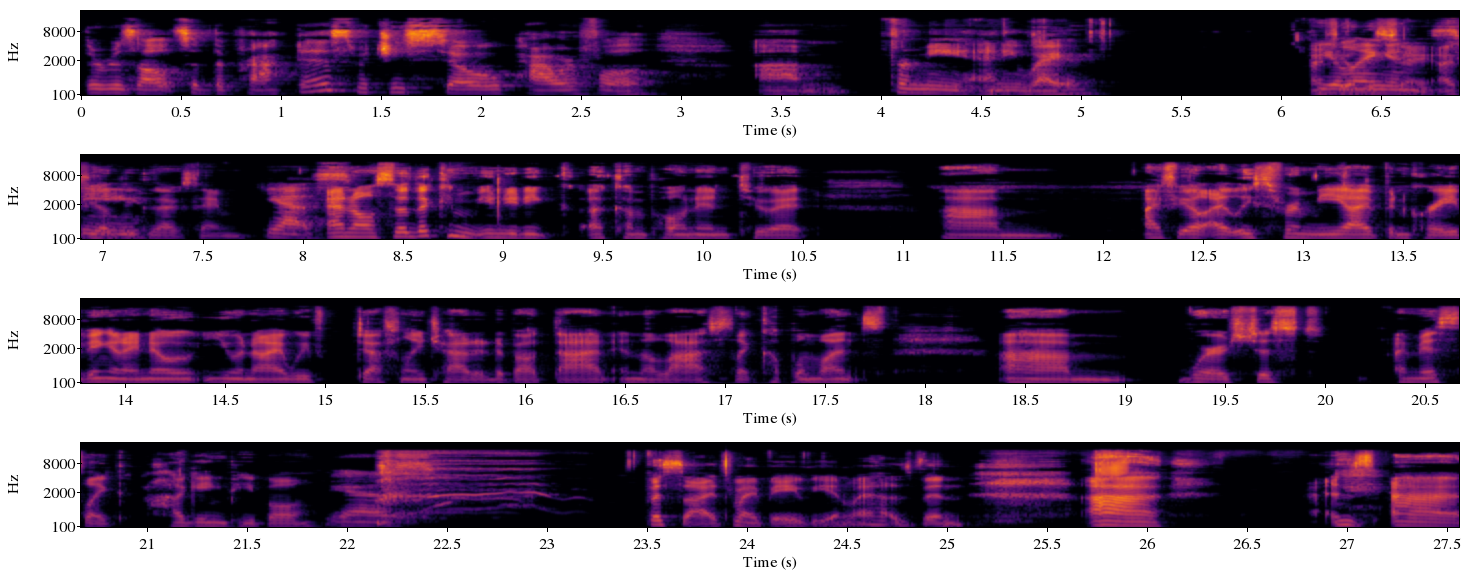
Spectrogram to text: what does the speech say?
the results of the practice, which is so powerful um, for me anyway. I feel the same. I feel the exact same. Yes. And also the community uh, component to it. Um, I feel at least for me, I've been craving, and I know you and I we've definitely chatted about that in the last like couple months, um, where it's just I miss like hugging people. Yeah. Besides my baby and my husband, uh, and uh,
